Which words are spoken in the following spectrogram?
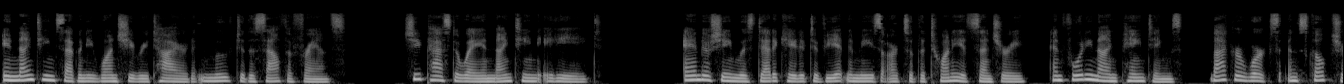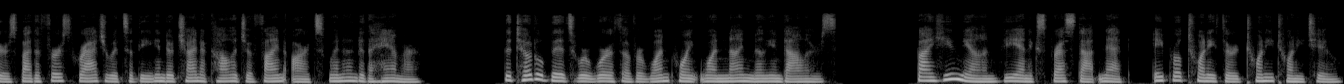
In 1971, she retired and moved to the south of France. She passed away in 1988. Indochine was dedicated to Vietnamese arts of the 20th century, and 49 paintings, lacquer works, and sculptures by the first graduates of the Indochina College of Fine Arts went under the hammer. The total bids were worth over $1.19 million. By Hugh Nhan, VnExpress.net, April 23, 2022.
